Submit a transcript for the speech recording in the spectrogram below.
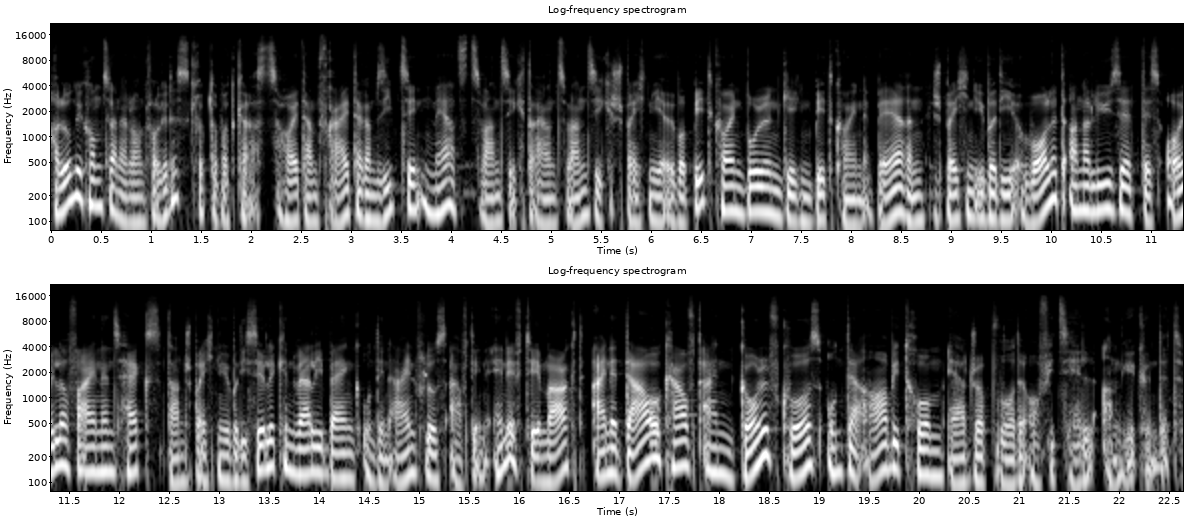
Hallo und willkommen zu einer neuen Folge des Krypto-Podcasts. Heute am Freitag, am 17. März 2023, sprechen wir über Bitcoin-Bullen gegen Bitcoin-Bären. Wir sprechen über die Wallet-Analyse des Euler Finance-Hacks. Dann sprechen wir über die Silicon Valley Bank und den Einfluss auf den NFT-Markt. Eine DAO kauft einen Golfkurs und der Arbitrum Airdrop wurde offiziell angekündigt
